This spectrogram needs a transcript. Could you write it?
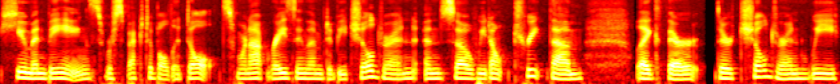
human beings respectable adults we're not raising them to be children and so we don't treat them like they're they're children we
